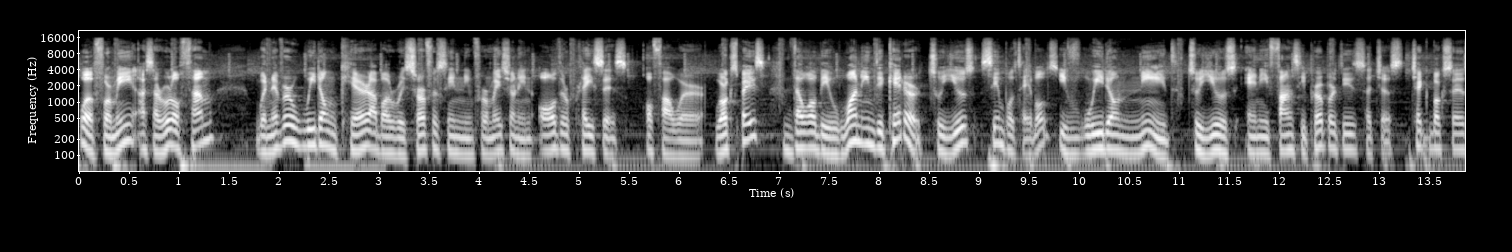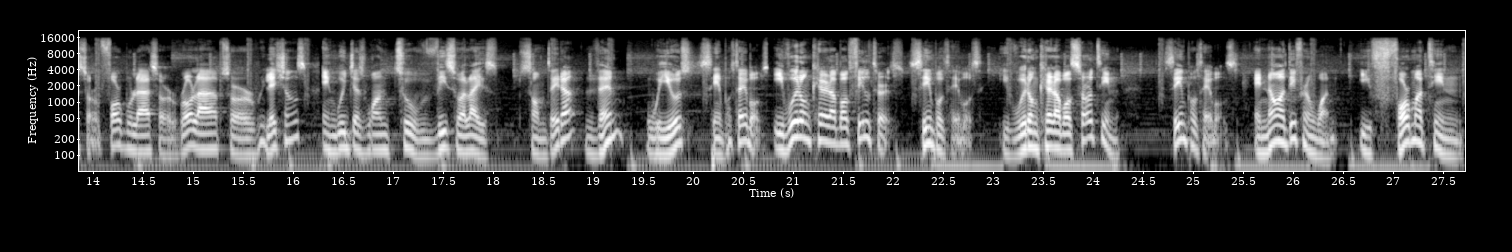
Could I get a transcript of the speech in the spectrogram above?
Well, for me, as a rule of thumb, Whenever we don't care about resurfacing information in other places of our workspace, that will be one indicator to use simple tables. If we don't need to use any fancy properties such as checkboxes or formulas or rollups or relations, and we just want to visualize some data, then we use simple tables. If we don't care about filters, simple tables. If we don't care about sorting, simple tables. And now a different one. If formatting,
